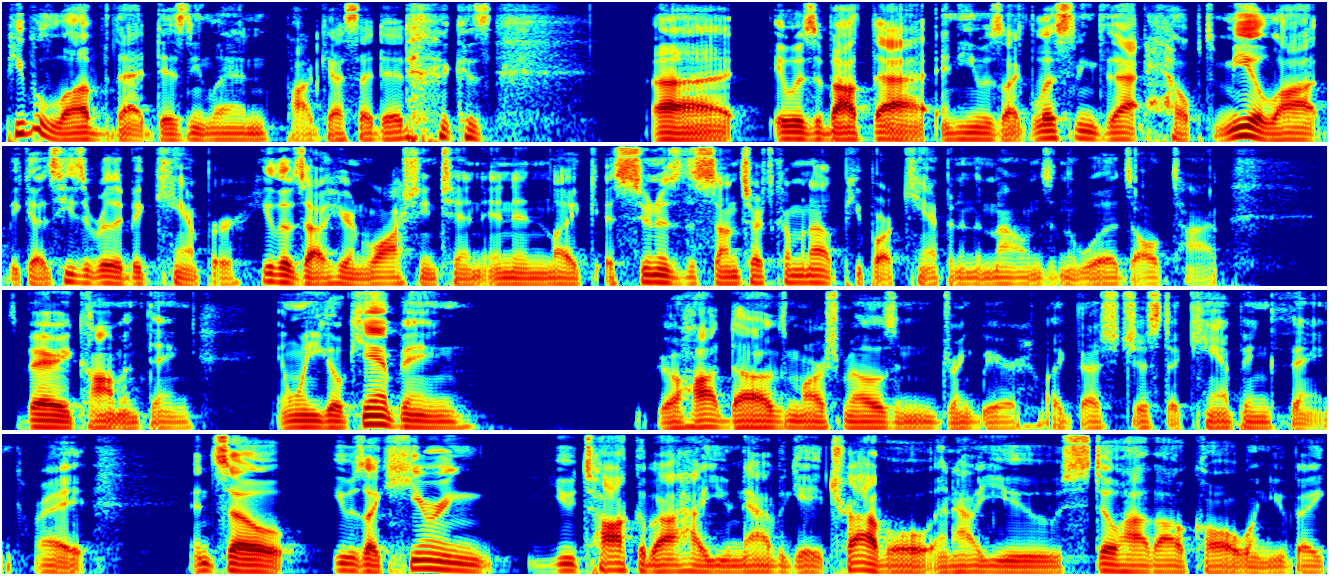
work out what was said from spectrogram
people loved that Disneyland podcast I did because uh, it was about that. And he was like, listening to that helped me a lot because he's a really big camper. He lives out here in Washington. And then, like, as soon as the sun starts coming up, people are camping in the mountains in the woods all the time. It's a very common thing. And when you go camping, you grill hot dogs, marshmallows, and drink beer. Like that's just a camping thing, right? And so he was like hearing you talk about how you navigate travel and how you still have alcohol when you vac-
